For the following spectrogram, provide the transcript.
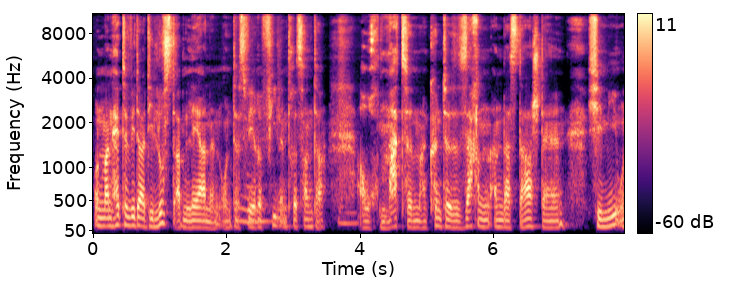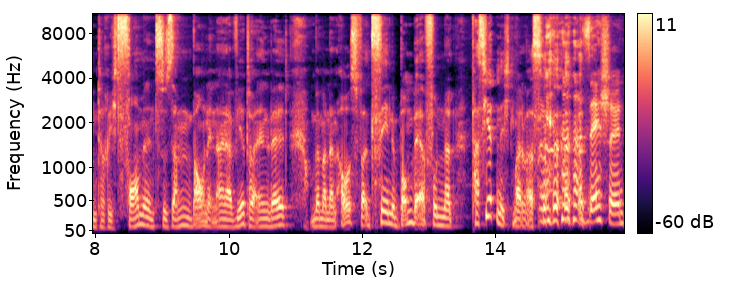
Und man hätte wieder die Lust am Lernen und das mhm. wäre viel interessanter. Mhm. Auch Mathe, man könnte Sachen anders darstellen. Chemieunterricht, Formeln zusammenbauen in einer virtuellen Welt. Und wenn man dann aus Versehen eine Bombe erfunden hat, passiert nicht mal was. Sehr schön.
